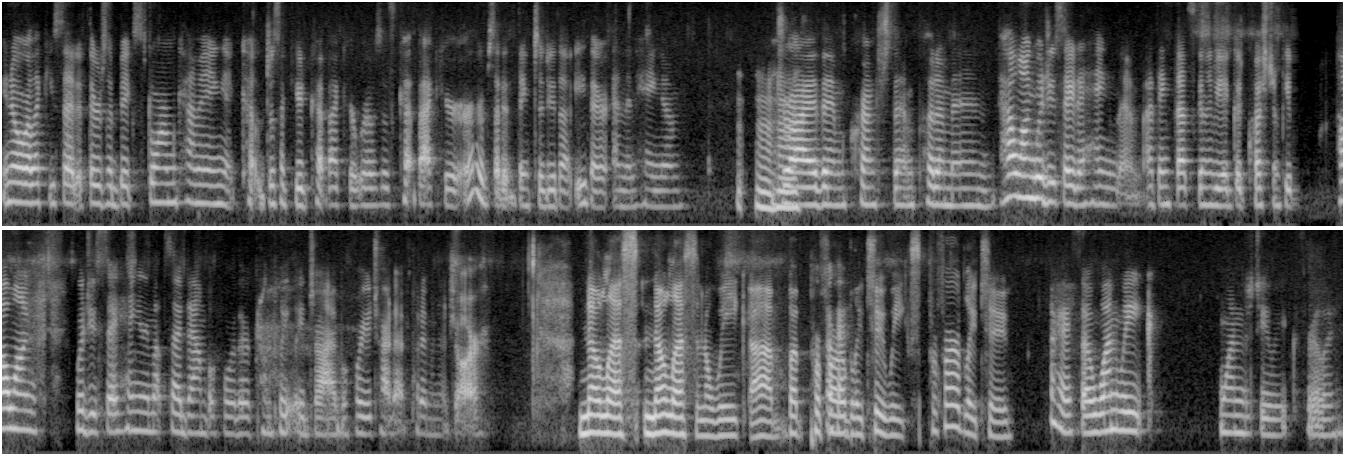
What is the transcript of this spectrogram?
you know, or like you said, if there's a big storm coming, it cut, just like you'd cut back your roses, cut back your herbs. I didn't think to do that either, and then hang them. Mm-hmm. Dry them, crunch them, put them in. How long would you say to hang them? I think that's going to be a good question. People, how long would you say hanging them upside down before they're completely dry before you try to put them in a jar? No less, no less than a week, uh, but preferably okay. two weeks. Preferably two. Okay, so one week, one to two weeks, really.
